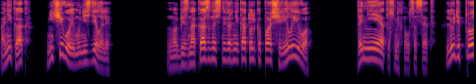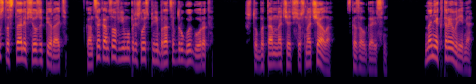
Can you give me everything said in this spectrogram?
А никак. Ничего ему не сделали. Но безнаказанность наверняка только поощрила его. Да нет, усмехнулся Сет. Люди просто стали все запирать. В конце концов, ему пришлось перебраться в другой город. Чтобы там начать все сначала, сказал Гаррисон. На некоторое время.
